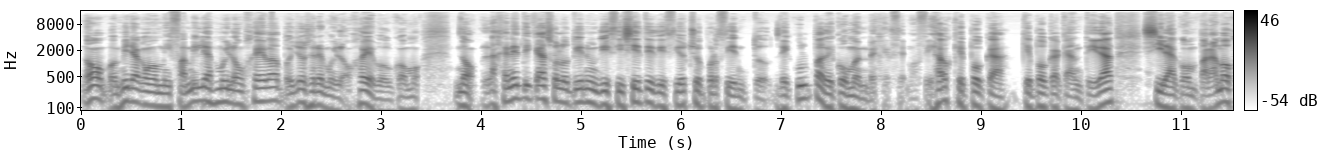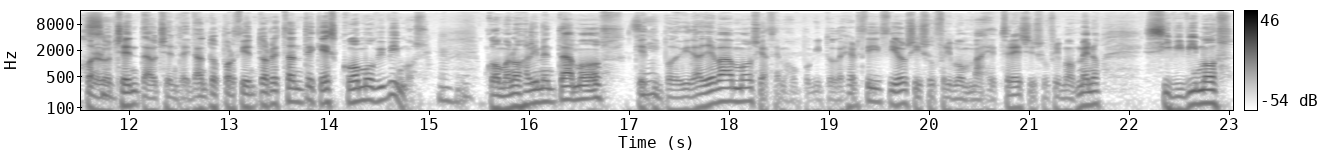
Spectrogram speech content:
no, pues mira, como mi familia es muy longeva, pues yo seré muy longevo. Como... No, la genética solo tiene un 17 y 18% de culpa de cómo envejecemos. Fijaos qué poca, qué poca cantidad si la comparamos con el 80, 80 y tantos por ciento restante, que es cómo vivimos, cómo nos alimentamos, qué Sí. tipo de vida llevamos, si hacemos un poquito de ejercicio, si sufrimos más estrés, si sufrimos menos, si vivimos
